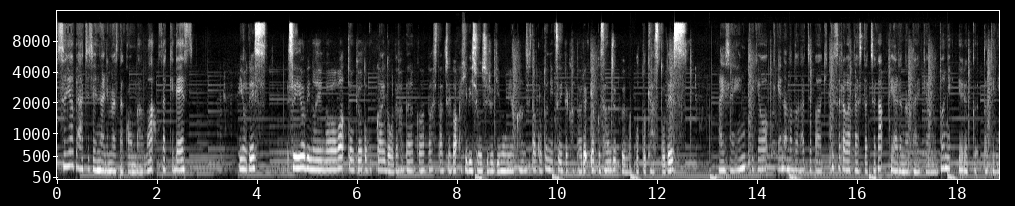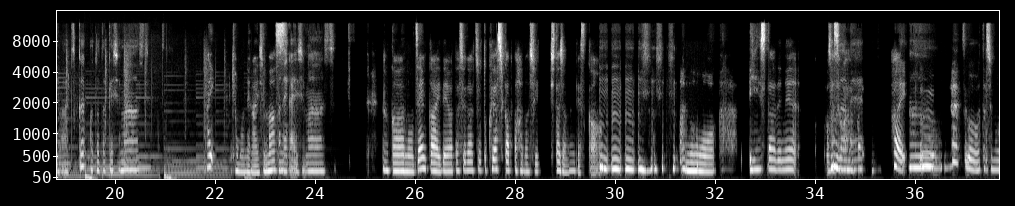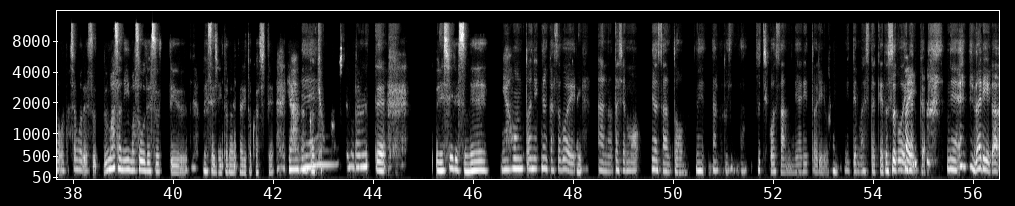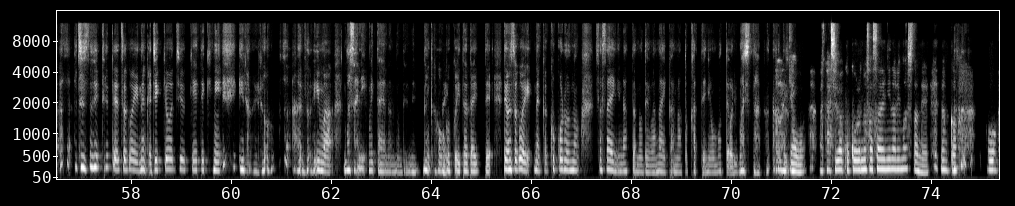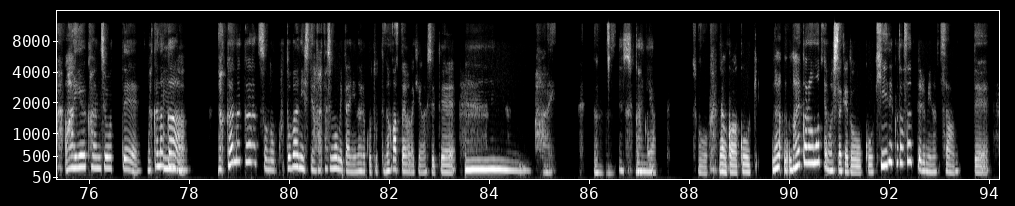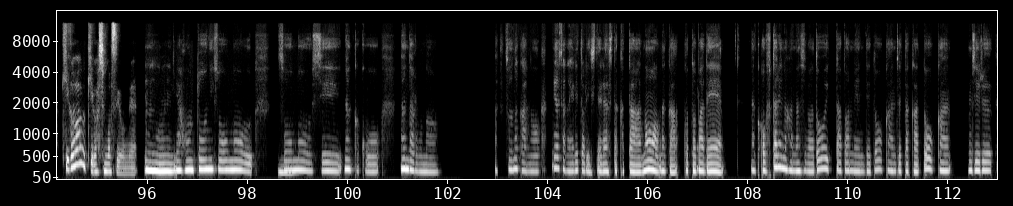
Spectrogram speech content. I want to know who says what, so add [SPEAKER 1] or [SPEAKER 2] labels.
[SPEAKER 1] 水曜日8時になりました。こんばんは、さっきです。
[SPEAKER 2] みおです。水曜日の縁側は東京と北海道で働く私たちが日々生じる疑問や感じたことについて語る約30分のポッドキャストです。
[SPEAKER 1] 会社員、企業、経営などの立場を聞きする私たちがリアルな体験をもとにゆるく、時には熱くお届けします。
[SPEAKER 2] はい、今日もお願いします。
[SPEAKER 1] お願いします。
[SPEAKER 2] なんかあの前回で私がちょっと悔しかった話したじゃないですか。
[SPEAKER 1] うんうんうんうん。
[SPEAKER 2] あのインスタでね、
[SPEAKER 1] そうだね。
[SPEAKER 2] はい。すごい私も私もです。まさに今そうですっていうメッセージいただいたりとかして、いやーなんか
[SPEAKER 1] ね
[SPEAKER 2] 共感してもらうって嬉しいですね。
[SPEAKER 1] いや、本当になんかすごい、
[SPEAKER 2] はい
[SPEAKER 1] あの、私も、みおさんとね、あの、ふちこさんのやりとりを
[SPEAKER 2] はい
[SPEAKER 1] 見てましたけど、すごい
[SPEAKER 2] は
[SPEAKER 1] ないんか、ね、ラリーが 続いてて、すごいなんか実況中継的にいろいろ、あの、今、まさにみたいなのでね、なんか報告いただいて、でもすごいなんか心の支えになったのではないかなと勝手に思っておりました。
[SPEAKER 2] あ、いや、私は心の支えになりましたね。なんか、こう、ああいう感情って、なかなか、
[SPEAKER 1] うん
[SPEAKER 2] なかなかその言葉にして、あ私もみたいになることってなかったような気がしてて、
[SPEAKER 1] うーん、
[SPEAKER 2] はい。うん、
[SPEAKER 1] 確かに。
[SPEAKER 2] そう、なんかこう、きな、前から思ってましたけど、こう、聞いてくださってる皆さんって気が合う気がしますよね。
[SPEAKER 1] うん、いや、本当にそう思う。そう
[SPEAKER 2] うん
[SPEAKER 1] 思うし、なんかこう、なんだろうな。あ、そう、なんかあの、みおさんがやりとりしてらした方の、なんか言葉で、なんかお二人の話はどういった場面でどう感じたか、どう感じる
